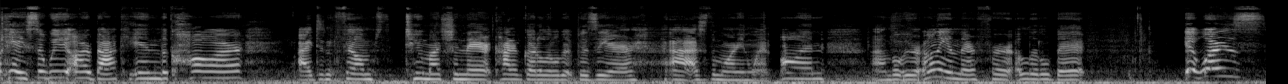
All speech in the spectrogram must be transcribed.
Okay, so we are back in the car. I didn't film too much in there. It kind of got a little bit busier uh, as the morning went on, um, but we were only in there for a little bit. It was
